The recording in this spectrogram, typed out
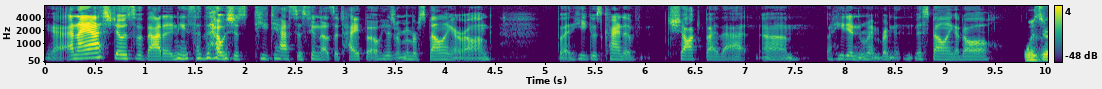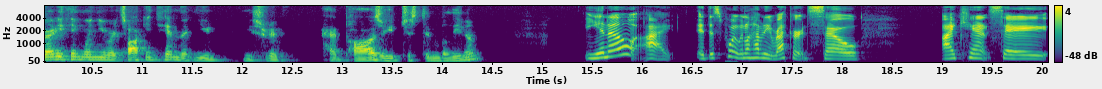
Yeah, and I asked Joseph about it, and he said that was just he has to assume that was a typo. He doesn't remember spelling it wrong, but he was kind of shocked by that. Um, but he didn't remember misspelling at all. Was there anything when you were talking to him that you you sort of had pause, or you just didn't believe him? You know, I at this point we don't have any records, so I can't say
